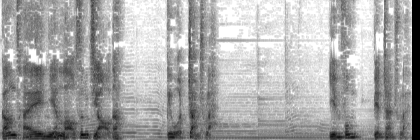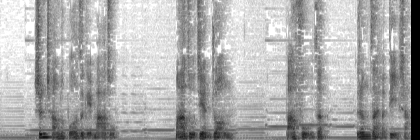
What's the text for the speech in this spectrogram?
刚才撵老僧脚的，给我站出来！尹峰便站出来，伸长了脖子给马祖。马祖见状，把斧子扔在了地上。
